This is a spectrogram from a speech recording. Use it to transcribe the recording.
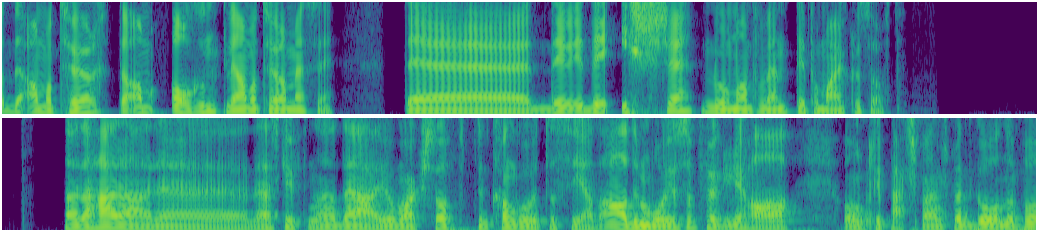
det er amatør. Det er ordentlig amatørmessig. Det, det, det er ikke noe man forventer for Microsoft. Nei, det her er, eh, det er skuffende. Det er jo Microsoft Du kan gå ut og si at ah, du må jo selvfølgelig ha ordentlig patch management gående på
